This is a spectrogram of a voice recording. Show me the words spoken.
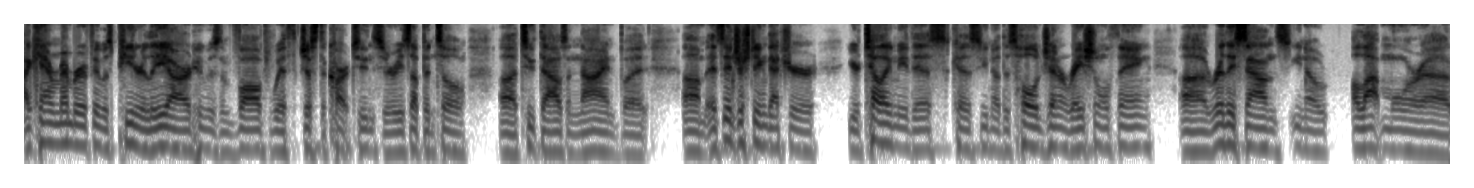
I can't remember if it was Peter Laird who was involved with just the cartoon series up until uh, 2009. But um, it's interesting that you're you're telling me this because you know this whole generational thing uh, really sounds you know a lot more uh,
